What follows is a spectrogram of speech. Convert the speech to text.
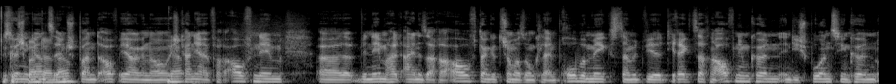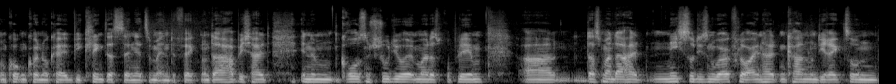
Wir können hier ganz ne? entspannt auf. Ja, genau. Ja. Ich kann hier einfach aufnehmen. Äh, wir nehmen halt eine Sache auf, dann gibt es schon mal so einen kleinen Probemix, damit wir direkt Sachen aufnehmen können, in die Spuren ziehen können und gucken können, okay, wie klingt das denn jetzt im Endeffekt? Und da habe ich halt in einem großen Studio immer das Problem, äh, dass man da halt nicht so diesen Workflow einhalten kann und direkt so ein,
